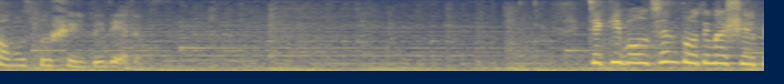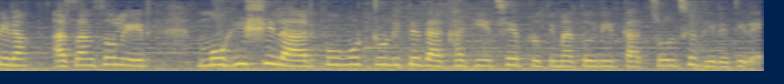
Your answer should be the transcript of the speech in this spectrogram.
সমস্ত শিল্পীদের। ঠিকই বলছেন প্রতিমা শিল্পীরা। আসানসোলের মহিশিলার কুমোরটুলিতে দেখা গিয়েছে প্রতিমা তৈরির কাজ চলছে ধীরে ধীরে।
